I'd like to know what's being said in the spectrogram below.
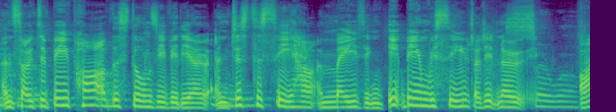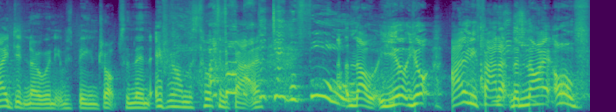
And so to be part of the Stormzy video and just to see how amazing it being received, I didn't know. So well. I didn't know when it was being dropped, and then everyone was talking about it. the day before. No, you're, you're, I only found out the night of.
